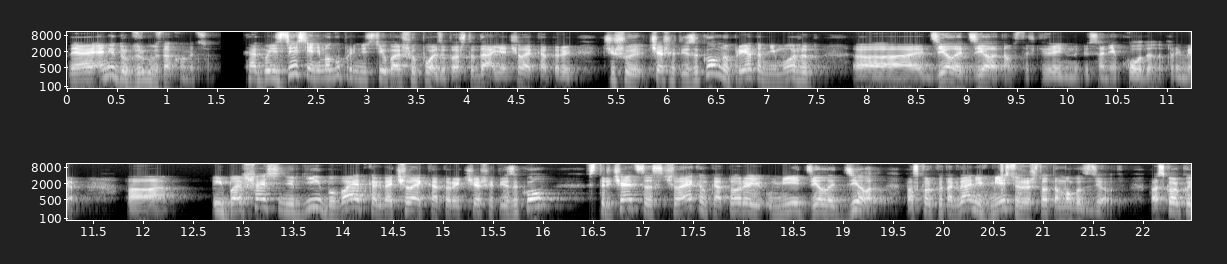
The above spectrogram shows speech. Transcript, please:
и они друг с другом знакомятся. Как бы и здесь я не могу принести большую пользу, потому что да, я человек, который чешу, чешет языком, но при этом не может э, делать дело там, с точки зрения написания кода, например. А, и большая синергия бывает, когда человек, который чешет языком, встречается с человеком, который умеет делать дело, поскольку тогда они вместе уже что-то могут сделать. Поскольку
